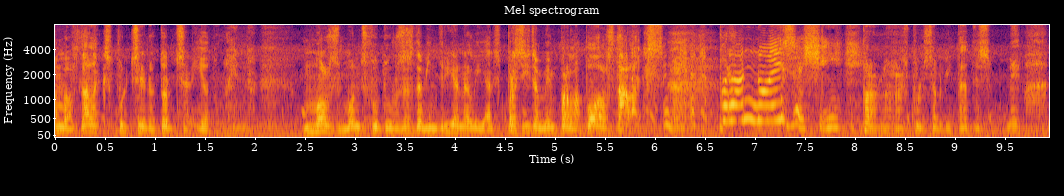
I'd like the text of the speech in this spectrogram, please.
amb els Daleks potser no tot seria dolent. molts mons futurs esdevindrien aliats precisament per la por als Daleks. Però no és així. Però la responsabilitat és meva.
